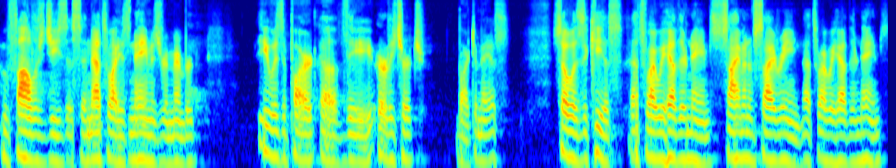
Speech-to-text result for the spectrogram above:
who follows Jesus, and that's why his name is remembered. He was a part of the early church, Bartimaeus. So was Zacchaeus. That's why we have their names. Simon of Cyrene. That's why we have their names.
